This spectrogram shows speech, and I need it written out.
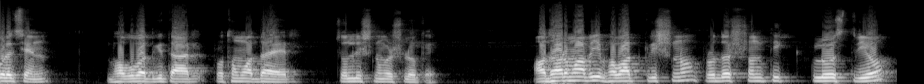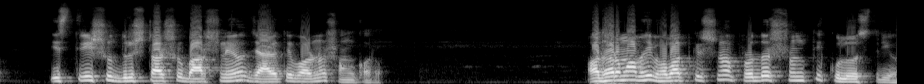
করেছেন ভগবদ্গীতার প্রথম অধ্যায়ের চল্লিশ নম্বর শ্লোকে অধর্মাভি ভবাত কৃষ্ণ প্রদর্শন্তি কুল স্ত্রিয় স্ত্রীষু দৃষ্টাসু বার্ষ্ণেয় জায়তে বর্ণ শঙ্কর। অধর্মাভি ভবাত কৃষ্ণ প্রদর্শন্তি কুল স্ত্রিয়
